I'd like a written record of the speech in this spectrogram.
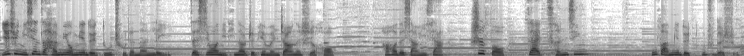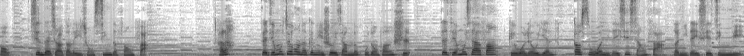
也许你现在还没有面对独处的能力，在希望你听到这篇文章的时候，好好的想一下，是否在曾经无法面对独处的时候，现在找到了一种新的方法。好了。在节目最后呢，跟你说一下我们的互动方式，在节目下方给我留言，告诉我你的一些想法和你的一些经历。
